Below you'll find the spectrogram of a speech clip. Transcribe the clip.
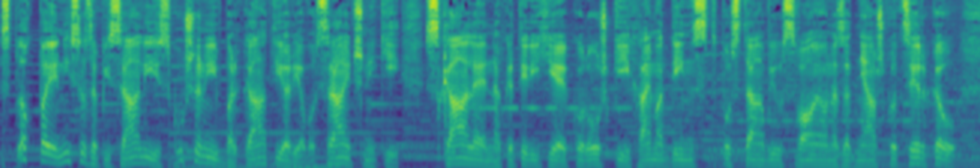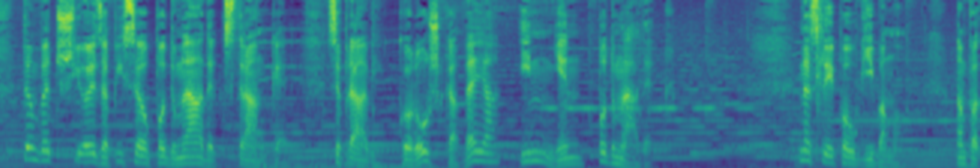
Sploh pa je niso zapisali izkušeni barkati rjavosrajčniki, skale, na katerih je koroški Heimatdienst postavil svojo nazadnjaško crkv, temveč jo je zapisal podmladek stranke, se pravi koroška veja in njen podmladek. Naslepo ugibamo, ampak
